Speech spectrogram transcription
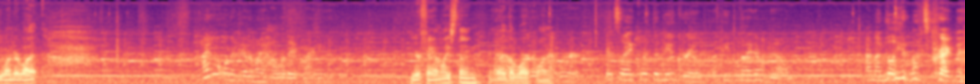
You wonder what? I don't want to go to my holiday party. Your family's thing or No, the work the one? at work. It's like with the new group of people that I don't know. I'm a million months pregnant.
